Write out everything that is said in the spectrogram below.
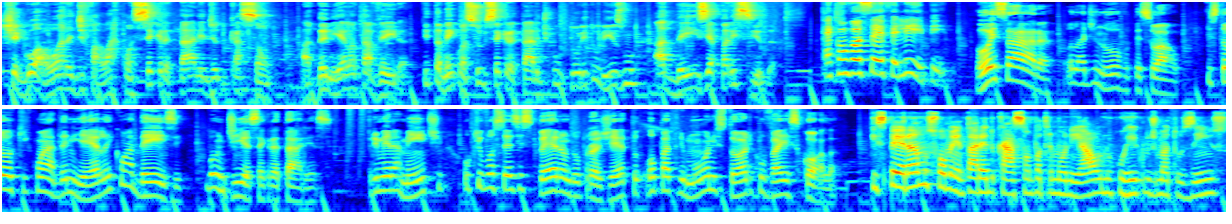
chegou a hora de falar com a secretária de Educação, a Daniela Taveira, e também com a subsecretária de Cultura e Turismo, a Deise Aparecida. É com você, Felipe. Oi, Sara. Olá de novo, pessoal. Estou aqui com a Daniela e com a Deise. Bom dia, secretárias. Primeiramente, o que vocês esperam do projeto O Patrimônio Histórico Vai à Escola? Esperamos fomentar a educação patrimonial no currículo de Matozinhos,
